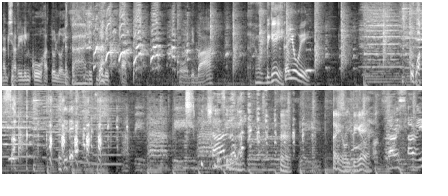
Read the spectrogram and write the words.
nagsariling kuha tuloy. Nagalit na. Galit pa. O, di ba? Ay, magbigay. Kayo eh. Wasak. Lahat. Ay, magbigay ah. Sorry, sorry.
